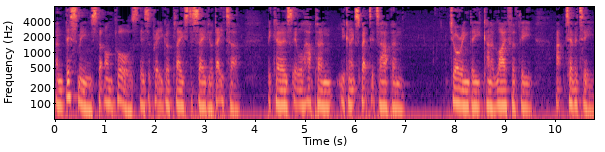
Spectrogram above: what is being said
And this means that on pause is a pretty good place to save your data because it will happen, you can expect it to happen during the kind of life of the activity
